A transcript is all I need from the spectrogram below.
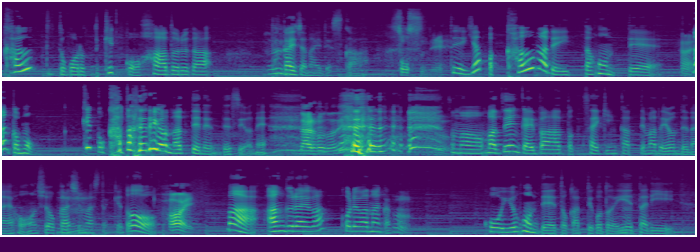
買うってところって結構ハードルが高い、いじゃないですか。うんそうっすね。でやっぱ買うまで行った本って、はい。なんかもう結構語れるようになってるんですよね。なるほどね、うん。うんそのまあ、前回バーっと最近買ってまだ読んでない本を紹介しましたけど、はい、まああんぐらいはこれはなんかうん。こういう本でとかっていうことが言えたり、うん、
